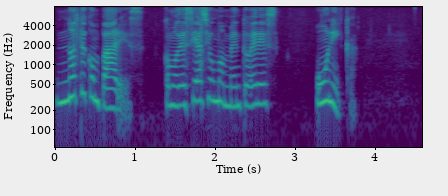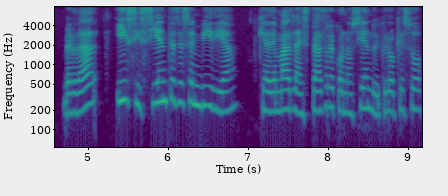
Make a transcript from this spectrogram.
No te compares. Como decía hace un momento, eres única, ¿verdad? Y si sientes esa envidia, que además la estás reconociendo y creo que eso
